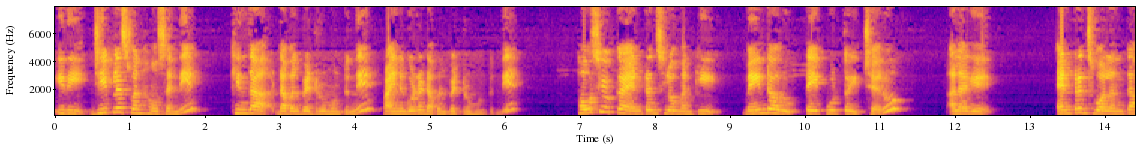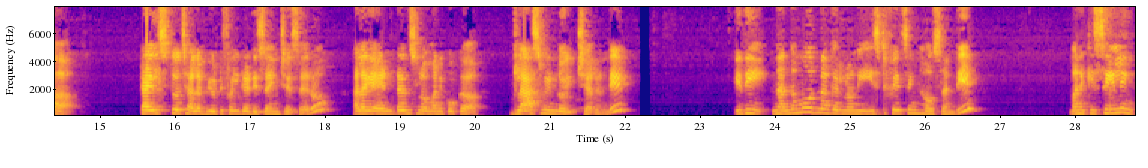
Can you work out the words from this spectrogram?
ఇది జీ ప్లస్ వన్ హౌస్ అండి. కింద డబుల్ బెడ్రూమ్ ఉంటుంది పైన కూడా డబుల్ బెడ్రూమ్ ఉంటుంది. హౌస్ యొక్క ఎంట్రన్స్లో మనకి మెయిన్ డోర్ టేక్ వుడ్తో ఇచ్చారు. అలాగే ఎంట్రన్స్ వాల్ అంతా టైల్స్తో చాలా బ్యూటిఫుల్గా డిజైన్ చేశారు. అలాగే ఎంట్రన్స్లో మనకు ఒక గ్లాస్ విండో ఇచ్చారండి. ఇది నందమూర్ నగర్లోని ఈస్ట్ ఫేసింగ్ హౌస్ అండి. మనకి సీలింగ్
